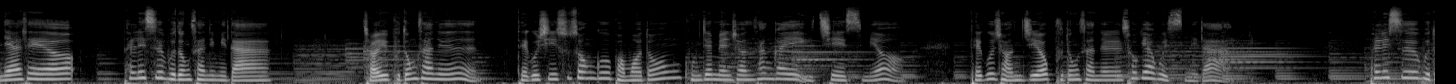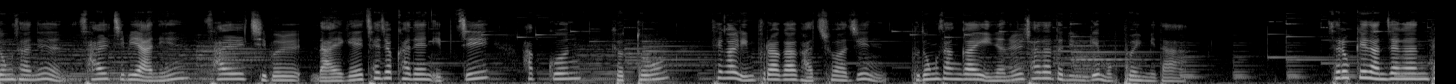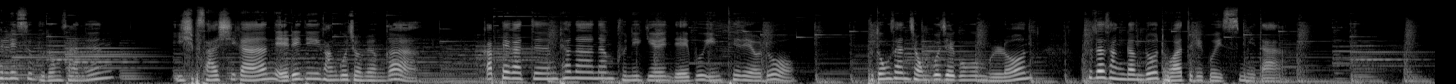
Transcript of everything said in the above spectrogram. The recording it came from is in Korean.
안녕하세요. 팰리스 부동산입니다. 저희 부동산은 대구시 수성구 범어동 공제맨션 상가에 위치해 있으며 대구 전 지역 부동산을 소개하고 있습니다. 팰리스 부동산은 살 집이 아닌 살 집을 나에게 최적화된 입지, 학군, 교통, 생활 인프라가 갖추어진 부동산과의 인연을 찾아드리는 게 목표입니다. 새롭게 단장한 팰리스 부동산은 24시간 LED 광고 조명과 카페 같은 편안한 분위기의 내부 인테리어로 부동산 정보 제공은 물론 투자 상담도 도와드리고 있습니다.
